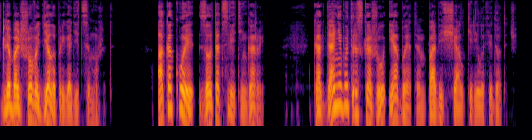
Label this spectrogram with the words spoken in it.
для большого дела пригодиться может. А какой золотоцветень горы? Когда-нибудь расскажу и об этом, пообещал Кирилл Федотович.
